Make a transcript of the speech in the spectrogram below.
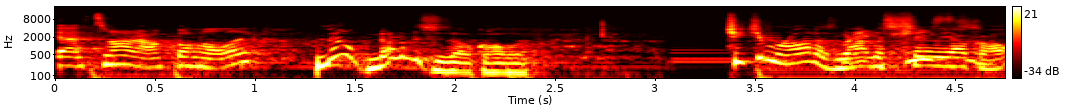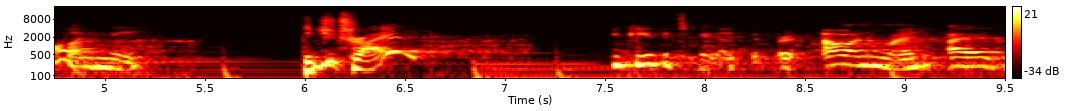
That's not alcoholic. No, none of this is alcoholic. Chicha Morada is not necessarily alcoholic. funny. Did you try it? You gave it to me like the first. Oh, never mind. I.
